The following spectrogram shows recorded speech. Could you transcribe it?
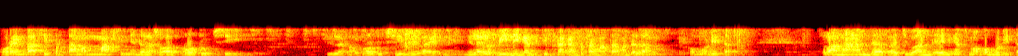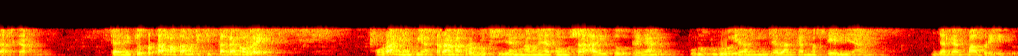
orientasi pertama Marx ini adalah soal produksi. Di level produksi nilai ini. Nilai lebih ini kan diciptakan pertama-tama dalam komoditas. Celana Anda, baju Anda ini kan semua komoditas sekarang. Dan itu pertama-tama diciptakan oleh orang yang punya sarana produksi yang namanya pengusaha itu dengan buruh-buruh yang menjalankan mesin yang menjalankan pabrik itu.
